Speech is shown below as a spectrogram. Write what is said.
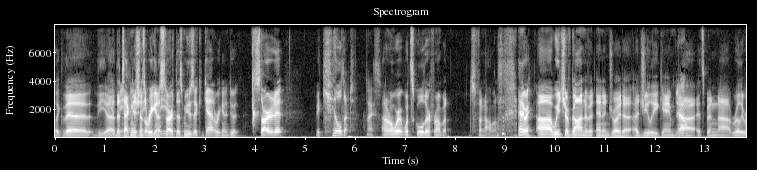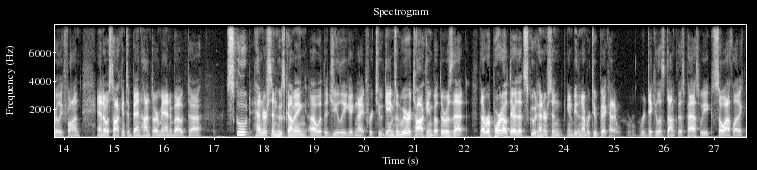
like the the uh, the technicians? Are we gonna start this music again? Are we gonna do it? Started it. They killed it. Nice. I don't know where what school they're from, but it's phenomenal. anyway, uh, we each have gone and enjoyed a, a G League game. Yeah. Uh, it's been uh, really really fun. And I was talking to Ben Hunt, our man, about. Scoot Henderson, who's coming uh, with the G League Ignite for two games, and we were talking but there was that that report out there that Scoot Henderson going to be the number two pick had a ridiculous dunk this past week, so athletic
